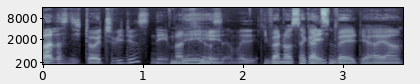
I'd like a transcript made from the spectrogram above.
Waren das nicht deutsche Videos? Nee, waren die Nee. aus Ameri Die waren aus der ganzen Echt? Welt, ja, ja.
